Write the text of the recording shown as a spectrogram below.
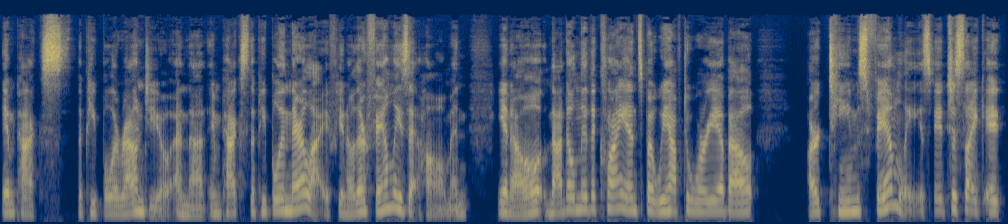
impacts the people around you and that impacts the people in their life, you know, their families at home and you know, not only the clients, but we have to worry about our team's families. It just like it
